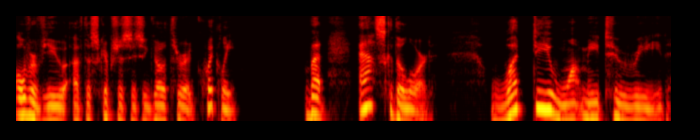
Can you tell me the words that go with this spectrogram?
overview of the scriptures as you go through it quickly. But ask the Lord, what do you want me to read?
